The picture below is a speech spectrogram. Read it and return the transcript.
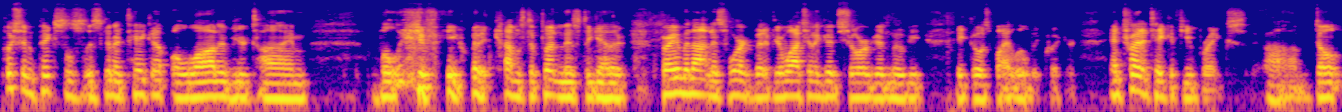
pushing pixels is going to take up a lot of your time believe me when it comes to putting this together. Very monotonous work, but if you're watching a good show or a good movie, it goes by a little bit quicker. And try to take a few breaks. Um, don't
